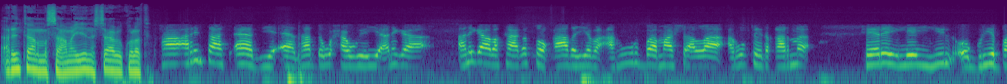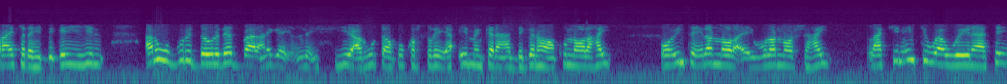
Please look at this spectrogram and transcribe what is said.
Arrintaan ma saameynaysaa bay kula tahay ha arrintaas aada iyo aad. Hadda waxaa weeye aniga anigaaba kaaga soo qaadayaba caruurba maasha allah caruurtayda qaarna reeray leeyihiin oo guryo brighton ay degan yihiin. Anigu guri dawladeed baan aniga la isiiyey carruurta aan ku korsaday iminkana aan deganaho aan ku noolahay oo inta ila nool ay ula nooshahay laakiin intii waa weynaatay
